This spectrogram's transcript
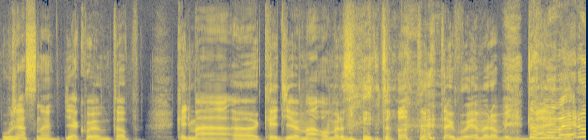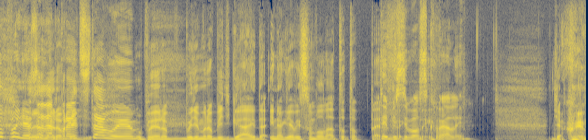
Úžasné, ďakujem, top. Keď ma, uh, keď ma omrzí to, to, tak budeme robiť Tomu guide. veru, úplne sa Budeme tam robiť- predstavujem. Úplne ro- budem robiť guide, inak ja by som bol na toto perfektný. Ty by si bol skvelý. Ďakujem.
